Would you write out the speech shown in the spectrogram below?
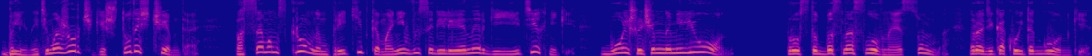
Блин, эти мажорчики что-то с чем-то. По самым скромным прикидкам они высадили энергии и техники больше, чем на миллион. Просто баснословная сумма ради какой-то гонки.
